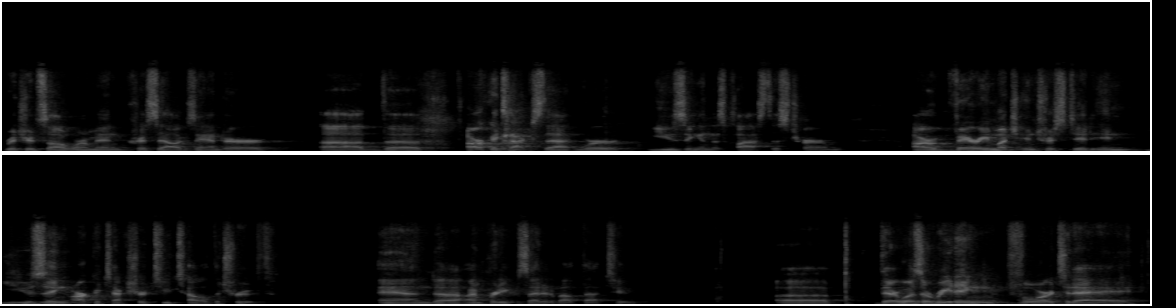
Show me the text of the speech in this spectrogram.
Richard Saul Wurman, Chris Alexander, uh, the architects that we're using in this class this term are very much interested in using architecture to tell the truth. And uh, I'm pretty excited about that too. Uh, there was a reading for today.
